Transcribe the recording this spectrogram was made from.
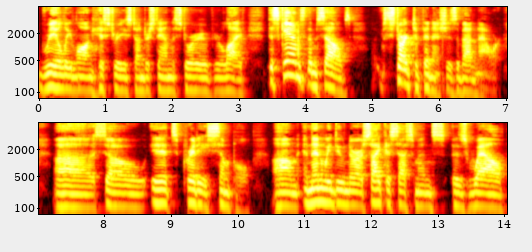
really long histories to understand the story of your life. The scans themselves, start to finish, is about an hour. Uh, so it's pretty simple. Um, and then we do neuropsych assessments as well.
